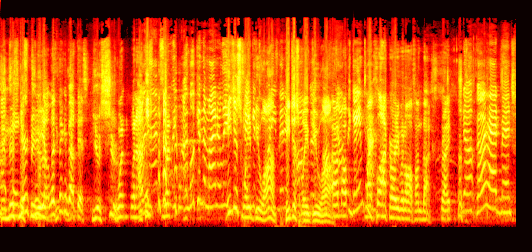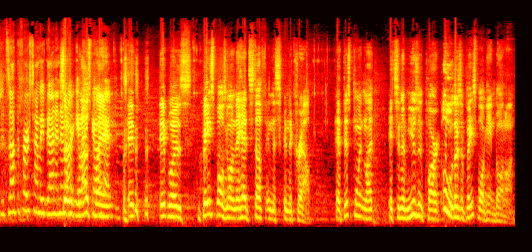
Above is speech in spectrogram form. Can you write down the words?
And this take. will you're too young. Let's think about this. You're sure? When when I I'm was when, I look in the minor leagues. He just waved you off. He just off waved the- you off- off. off the game my clock already went off. I'm done. Right. No, go ahead, Mitch. It's not the first time we've gotten in an So argument. when I was Go playing, ahead. it it was baseball's going. They had stuff in the in the crowd. At this point in life, it's an amusement park. Oh, there's a baseball game going on.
